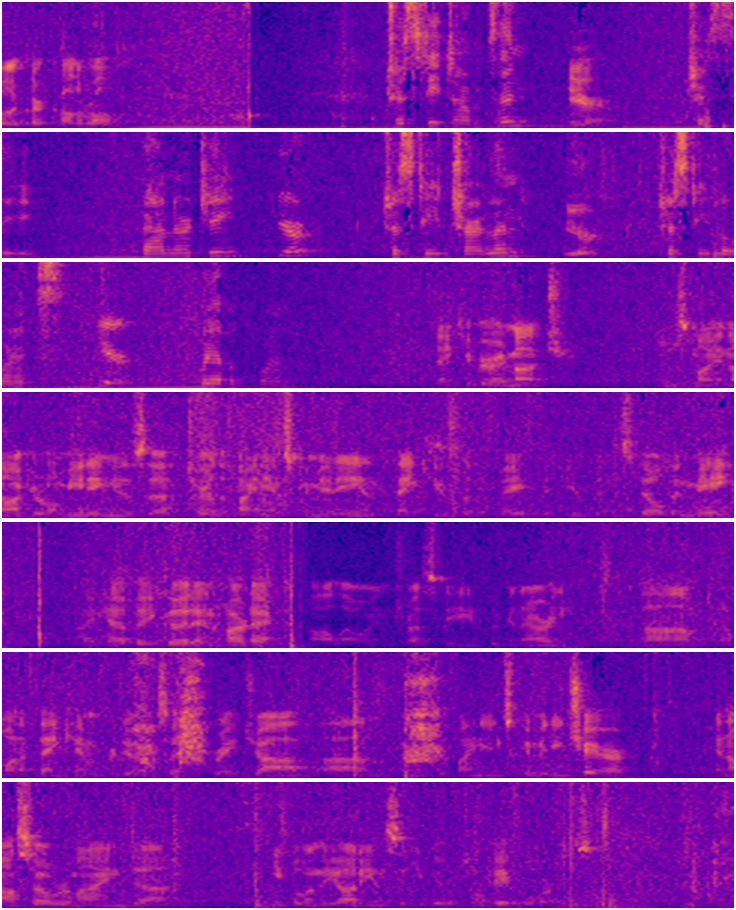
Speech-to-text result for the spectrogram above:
Will the clerk call the roll? Trustee Thompson, Here. Trustee Banerjee, Here. Trustee Charland, Here. Trustee Lawrence. Here. We have a quorum. Thank you very much. It's my inaugural meeting as uh, Chair of the Finance Committee, and thank you for the faith that you've instilled in me. I have a good and hard act to follow in Trustee Luganari, um, and I want to thank him for doing such a great job um, as the Finance Committee Chair, and also remind uh, people in the audience that you get what you pay for. So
